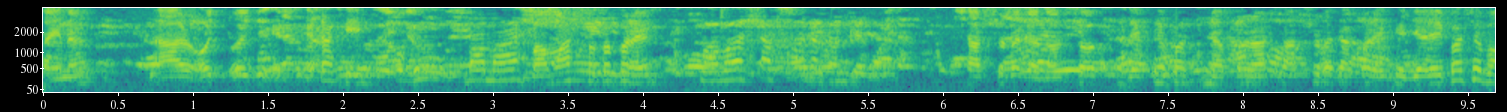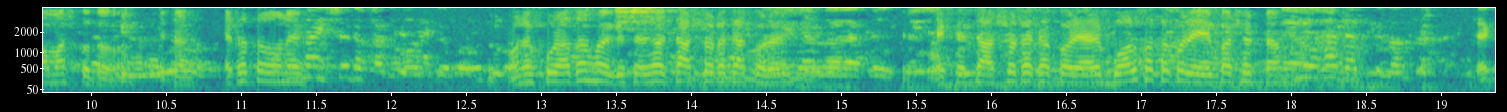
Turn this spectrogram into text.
তাই না? আর ওই ওই যে এটা কি? বা মাছ কত করে? সাতশো টাকা, দর্শক দেখতে পাচ্ছেন আপনারা, সাতশো টাকা করে কেজি। আর এই পাশে বা মাছ কত? এটা এটা তো অনেক অনেক পুরাতন হয়ে গেছে চারশো টাকা করে। একটা চারশো টাকা করে। আর বল কত করে এই পাশেরটা? এক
